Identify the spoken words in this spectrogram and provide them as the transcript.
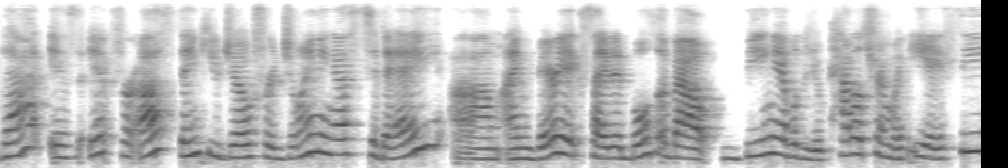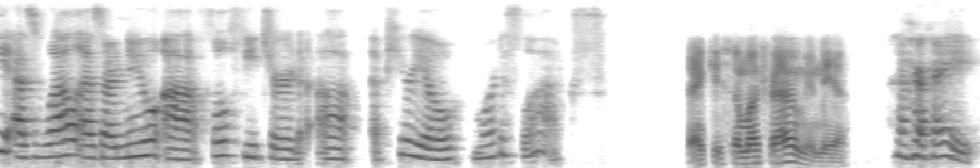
that is it for us. Thank you, Joe, for joining us today. Um, I'm very excited both about being able to do paddle trim with EAC as well as our new uh, full featured uh, Aperio mortise locks. Thank you so much for having me, Mia. All right.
